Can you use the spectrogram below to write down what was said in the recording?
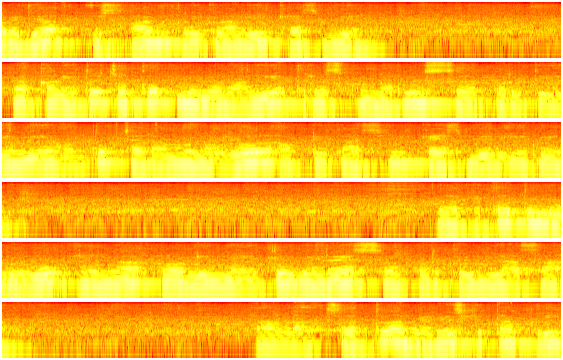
kerja Islam klik lagi Cashbeer nah kali itu cukup mengulangi terus menerus seperti ini untuk cara menuyul aplikasi Cashbeer ini. Nah kita tunggu dulu hingga loadingnya itu beres seperti biasa Nah, setelah beres kita klik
